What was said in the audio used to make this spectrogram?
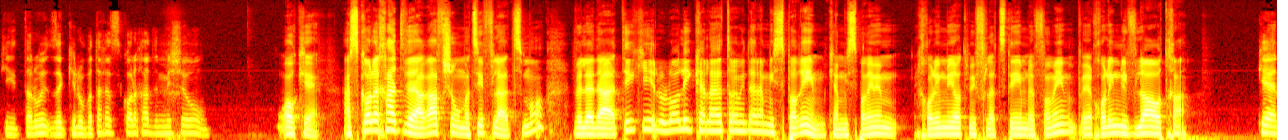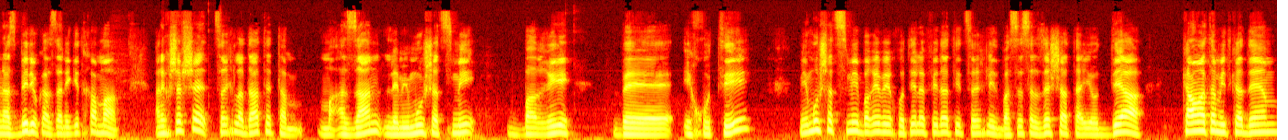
כי תלוי, זה כאילו בתכלס כל אחד מי שהוא. אוקיי. אז כל אחד והרף שהוא מציף לעצמו, ולדעתי כאילו לא להיקלע יותר מדי למספרים, כי המספרים הם יכולים להיות מפלצתיים לפעמים, ויכולים לבלוע אותך. כן, אז בדיוק, אז אני אגיד לך מה. אני חושב שצריך לדעת את המאזן למימוש עצמי בריא ואיכותי. מימוש עצמי בריא ואיכותי לפי דעתי צריך להתבסס על זה שאתה יודע כמה אתה מתקדם,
